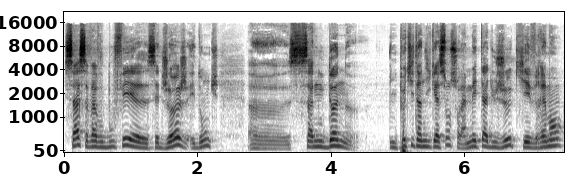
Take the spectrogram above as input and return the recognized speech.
Ça, ça va vous bouffer cette jauge et donc ça nous donne une petite indication sur la méta du jeu qui est vraiment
